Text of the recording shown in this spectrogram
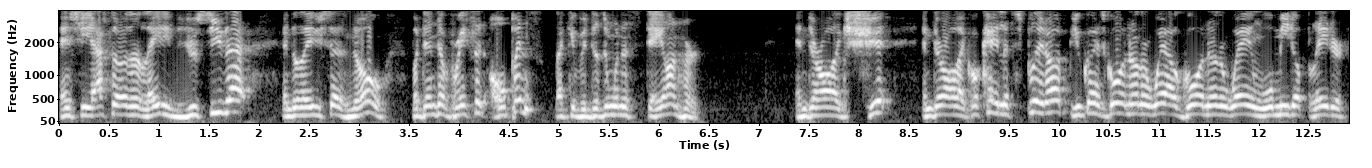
and she asks the other lady, "Did you see that?" And the lady says no, but then the bracelet opens, like if it doesn't want to stay on her. And they're all like shit. And they're all like okay let's split up. You guys go another way. I'll go another way and we'll meet up later.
